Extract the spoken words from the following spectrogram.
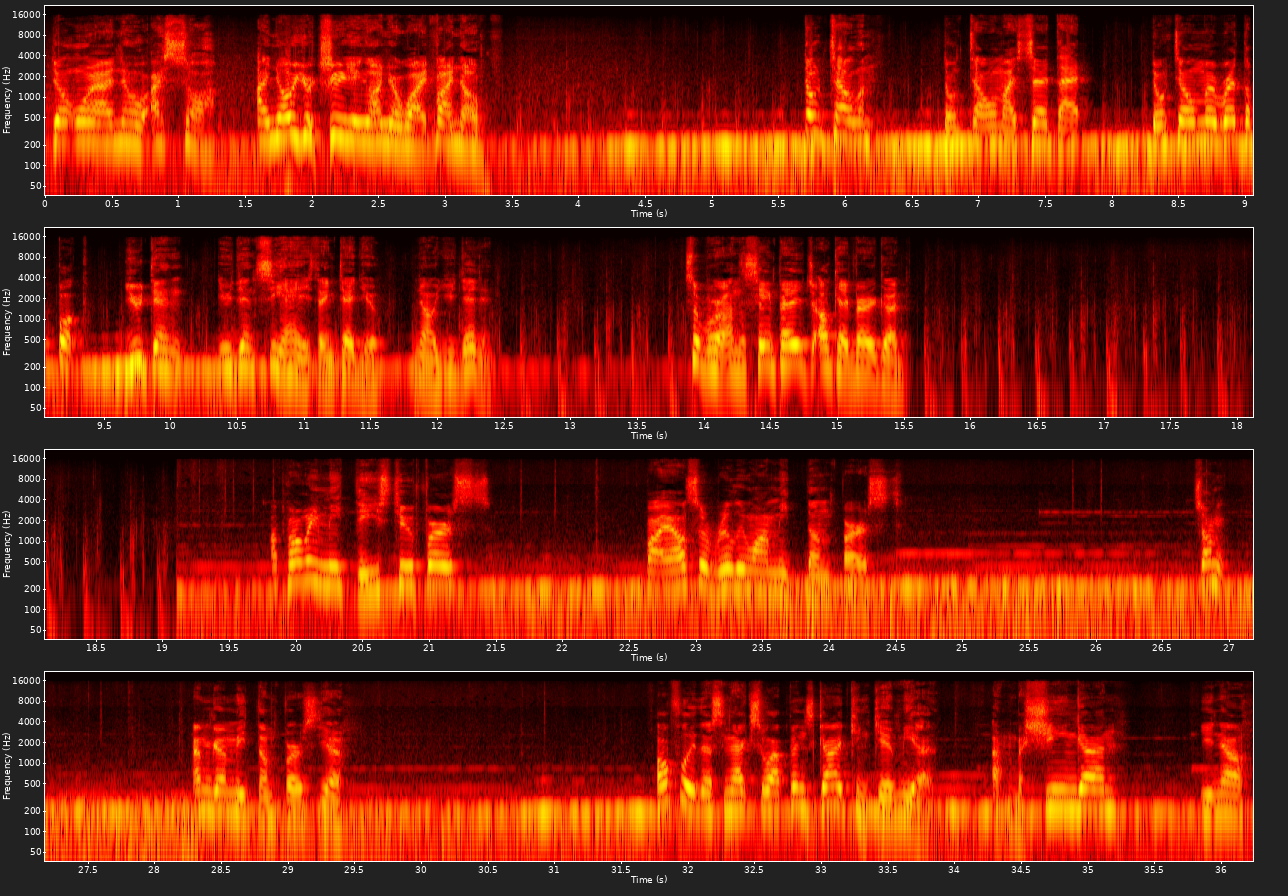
Don't worry, I know. I saw. I know you're cheating on your wife. I know. Don't tell him. Don't tell him I said that. Don't tell him I read the book. You didn't. You didn't see anything, did you? No, you didn't. So we're on the same page. Okay, very good. I'll probably meet these two first. But I also really want to meet them first. So I'm, I'm gonna meet them first, yeah. Hopefully this next weapons guy can give me a, a machine gun. You know,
